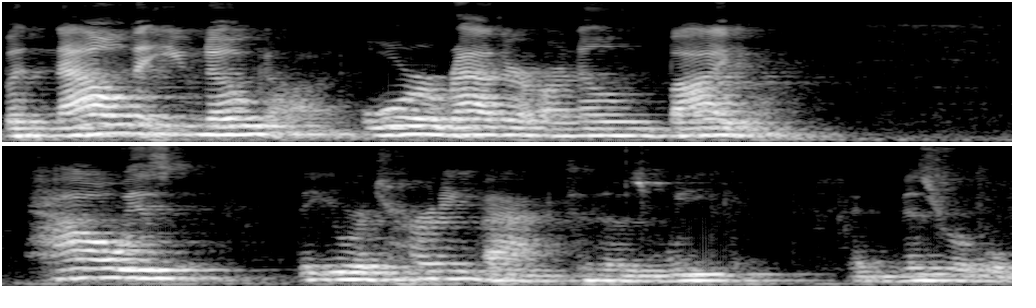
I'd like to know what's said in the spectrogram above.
But now that you know God, or rather are known by God, how is it that you are turning back to those weak and miserable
